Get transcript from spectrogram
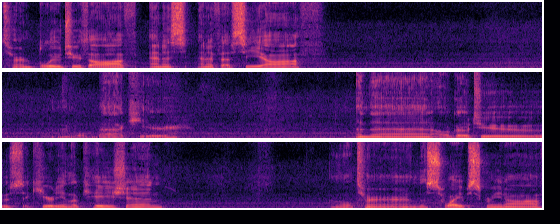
Turn Bluetooth off, NS NFFC off. And go back here. And then I'll go to security and location. And we'll turn the swipe screen off.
